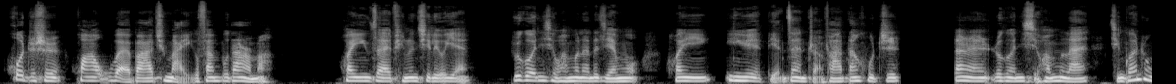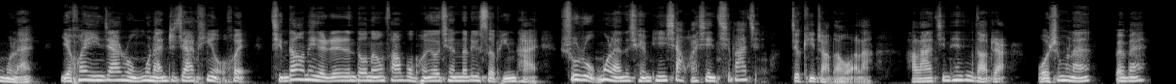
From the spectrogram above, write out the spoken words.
或者是花五百八去买一个帆布袋吗？欢迎在评论区留言。如果你喜欢木兰的节目，欢迎订阅、点赞、转发、当护知。当然，如果你喜欢木兰，请关注木兰，也欢迎加入木兰之家听友会。请到那个人人都能发布朋友圈的绿色平台，输入木兰的全拼下划线七八九，就可以找到我了。好啦，今天就到这儿，我是木兰，拜拜。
